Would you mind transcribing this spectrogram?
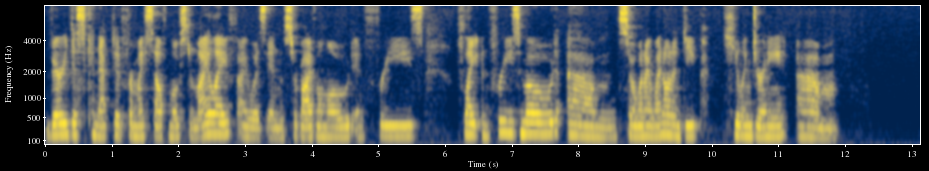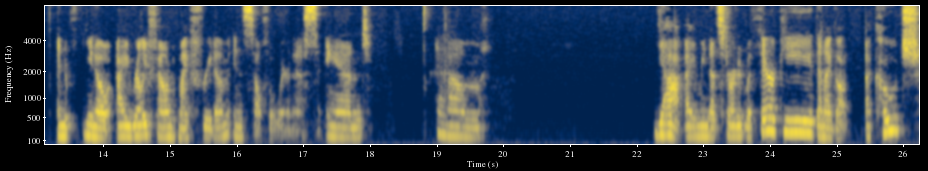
very disconnected from myself most of my life. I was in survival mode and freeze, flight and freeze mode. Um, so when I went on a deep healing journey, um, and you know, I really found my freedom in self awareness and. Um, yeah, I mean, that started with therapy. Then I got a coach,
